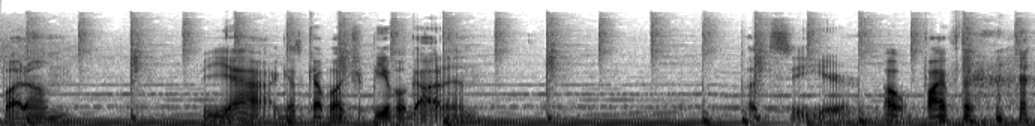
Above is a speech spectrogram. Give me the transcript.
but um, but yeah, I guess a couple extra people got in. Let's see here. Oh, 530.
